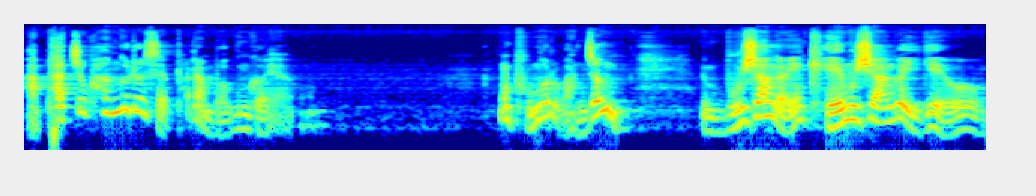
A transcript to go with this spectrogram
아 팥죽 한 그릇에 팔아 먹은 거예요. 부모를 완전 무시한 거예요. 개무시한 거 이게요.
